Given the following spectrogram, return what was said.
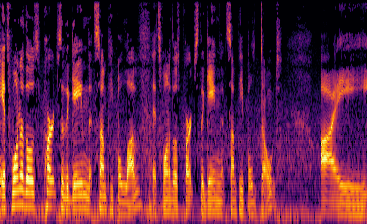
it's one of those parts of the game that some people love. It's one of those parts of the game that some people don't. I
